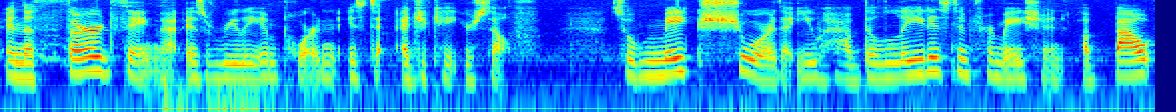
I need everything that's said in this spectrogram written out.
And the third thing that is really important is to educate yourself. So make sure that you have the latest information about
